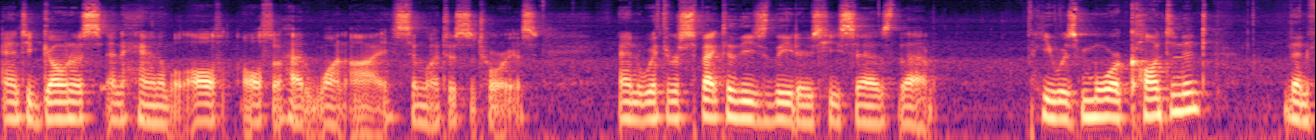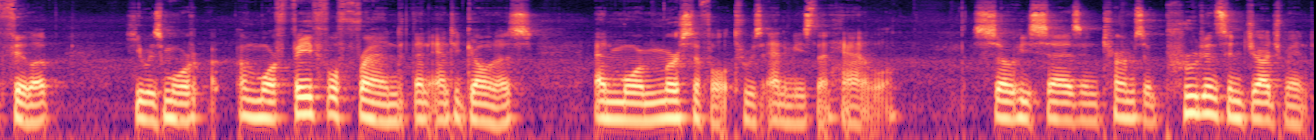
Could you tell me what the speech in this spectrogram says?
Antigonus, and Hannibal all also had one eye, similar to Sertorius. And with respect to these leaders, he says that he was more continent than Philip. He was more a more faithful friend than Antigonus, and more merciful to his enemies than Hannibal. So he says, in terms of prudence and judgment,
